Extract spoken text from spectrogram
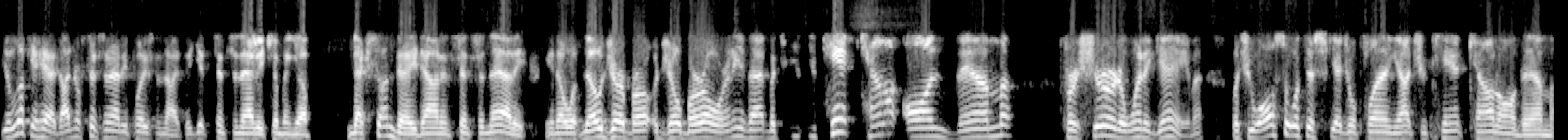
you look ahead. I know Cincinnati plays tonight. They get Cincinnati coming up next Sunday down in Cincinnati. You know, with no Joe Burrow, Joe Burrow or any of that, but you, you can't count on them for sure to win a game. But you also, with this schedule playing out, you can't count on them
